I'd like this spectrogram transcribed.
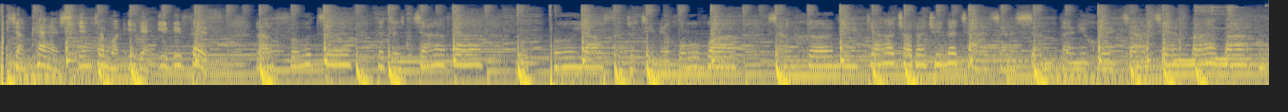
不想看时间这么一点一滴 face，老夫子戴着假发，我不要散着金莲胡花，想和你跳超短裙的恰恰，想带你回家见妈妈。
